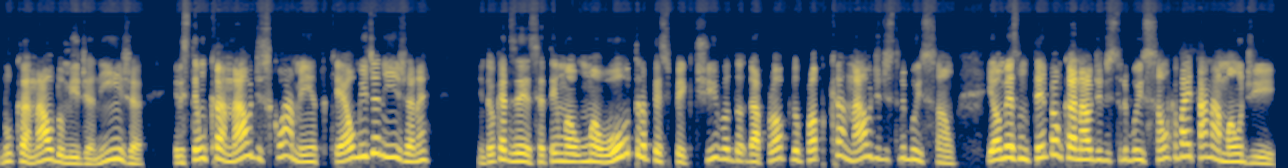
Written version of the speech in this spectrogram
no canal do Mídia Ninja, eles têm um canal de escoamento, que é o Mídia Ninja, né? Então, quer dizer, você tem uma, uma outra perspectiva do, da própria, do próprio canal de distribuição. E, ao mesmo tempo, é um canal de distribuição que vai estar na mão de,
